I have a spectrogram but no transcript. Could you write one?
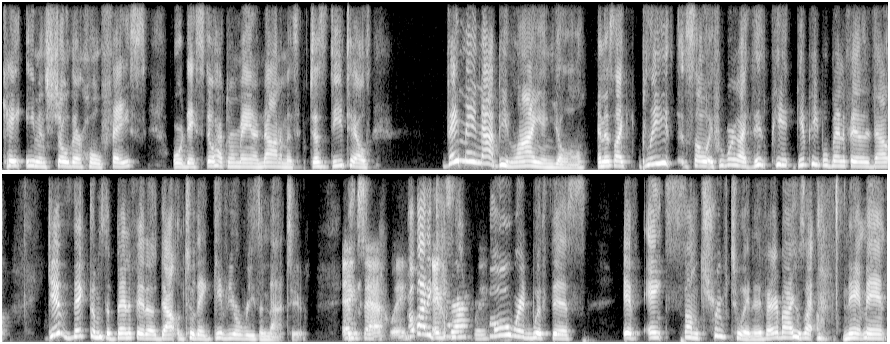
can't even show their whole face or they still have to remain anonymous just details they may not be lying y'all and it's like please so if we were like this give people benefit of the doubt give victims the benefit of the doubt until they give you a reason not to exactly. nobody comes Exactly. forward with this if ain't some truth to it. And if everybody who's like, man, man,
